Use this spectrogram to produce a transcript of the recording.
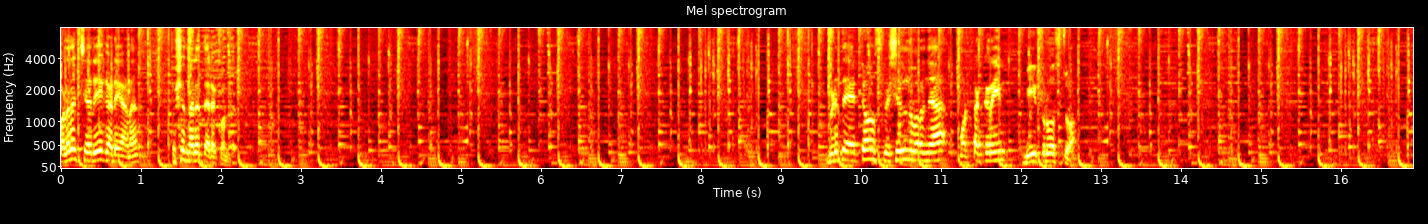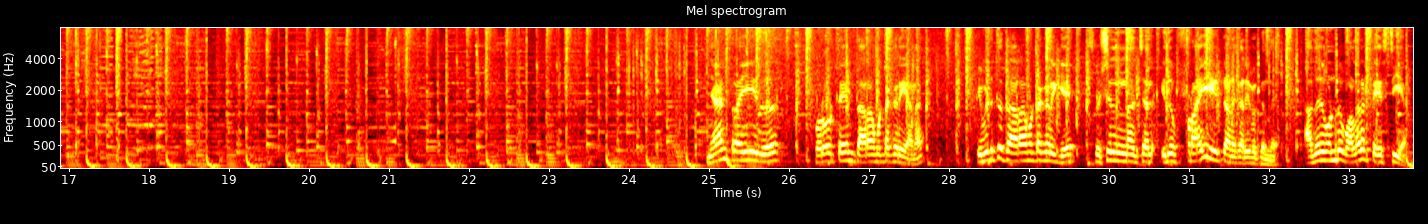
വളരെ ചെറിയ കടയാണ് പക്ഷെ നല്ല തിരക്കുണ്ട്. ഇവിടുത്തെ ഏറ്റവും സ്പെഷ്യൽ എന്ന് പറഞ്ഞാൽ മുട്ടക്കറിയും ബീഫ് റോസ്റ്റുമാണ് ഞാൻ ട്രൈ ചെയ്ത് പൊറോട്ടയും താറാമുട്ടക്കറിയാണ്. ഇവിടുത്തെ താറാമുട്ടക്കറിക്ക് സ്പെഷ്യൽ എന്ന് വെച്ചാൽ ഇത് ഫ്രൈ ചെയ്തിട്ടാണ് കറി വെക്കുന്നത്. അതുകൊണ്ട് വളരെ ടേസ്റ്റിയാണ്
